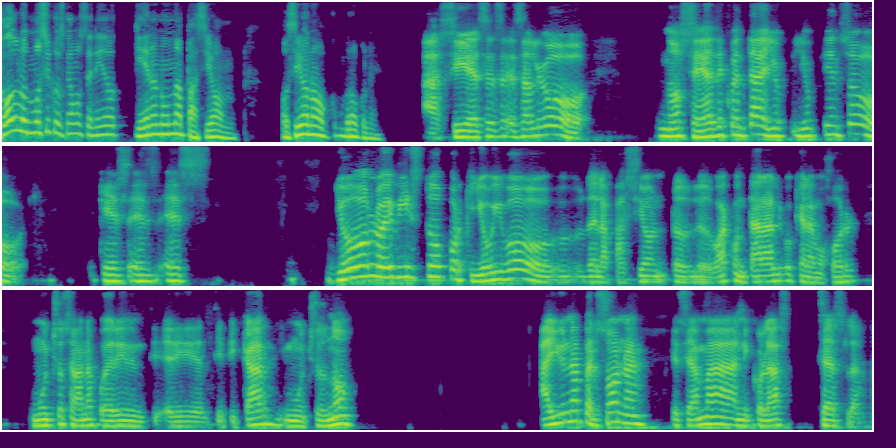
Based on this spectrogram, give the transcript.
todos los músicos que hemos tenido tienen una pasión. ¿O sí o no, Brócoli? Así es, es algo no sé, haz de cuenta, yo, yo pienso que es, es, es, yo lo he visto porque yo vivo de la pasión. Les voy a contar algo que a lo mejor muchos se van a poder identificar y muchos no. Hay una persona que se llama Nicolás Tesla.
